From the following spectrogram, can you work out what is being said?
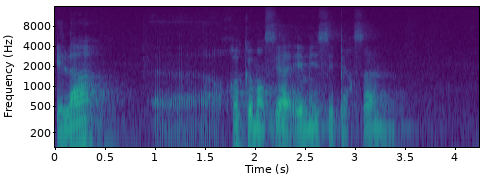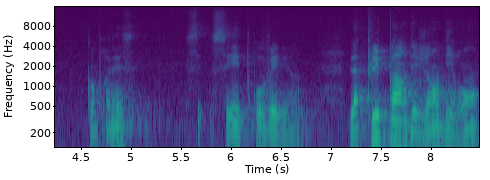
Et là, euh, recommencer à aimer ces personnes, comprenez, c'est éprouvé. Hein. La plupart des gens diront,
